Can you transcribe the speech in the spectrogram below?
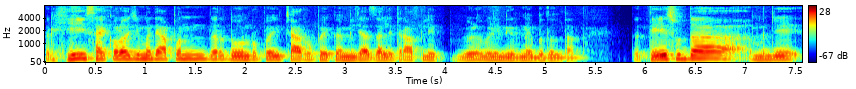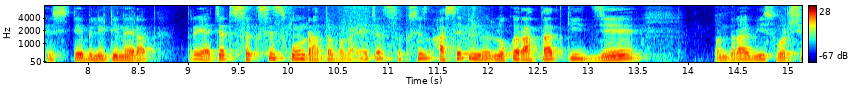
तर ही सायकॉलॉजीमध्ये आपण जर दोन रुपये चार रुपये कमी जास्त झाले तर आपले वेळोवेळी निर्णय बदलतात. तर ते सुद्धा म्हणजे स्टेबिलिटी नाही राहत. तर याच्यात सक्सेस कोण राहतं बघा? याच्यात सक्सेस असे लोक राहतात की जे पंधरा वीस वर्ष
